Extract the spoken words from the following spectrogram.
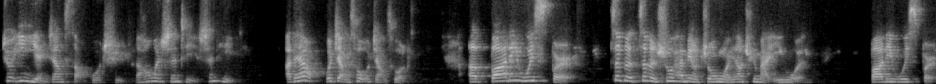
就一眼这样扫过去，然后问身体，身体啊，等下我讲错，我讲错了。A body whisper，这个这本书还没有中文，要去买英文。Body whisper，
